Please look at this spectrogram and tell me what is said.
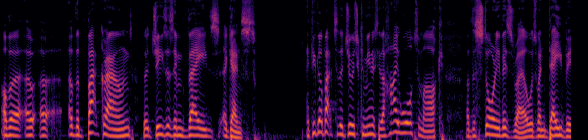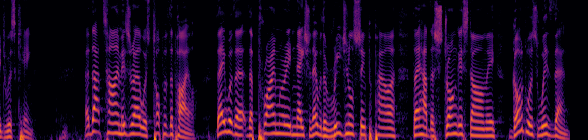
of a, a, a of the background that Jesus invades against. If you go back to the Jewish community, the high watermark of the story of Israel was when David was king. At that time, Israel was top of the pile. They were the, the primary nation. They were the regional superpower. They had the strongest army. God was with them.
